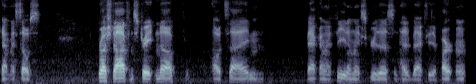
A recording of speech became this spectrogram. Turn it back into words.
got myself brushed off and straightened up outside and back on my feet, I'm like, screw this, and headed back to the apartment.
